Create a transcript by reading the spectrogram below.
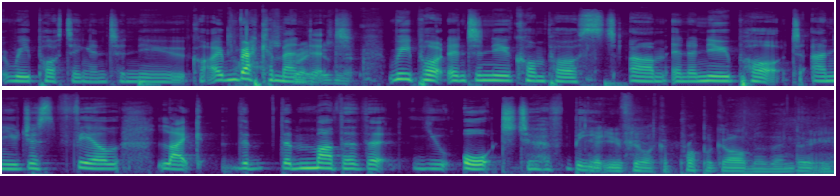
repotting into new I recommend Oh, great, it. isn't Repot into new compost um in a new pot and you just feel like the the mother that you ought to have been. yeah, you feel like a proper gardener then, don't you?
